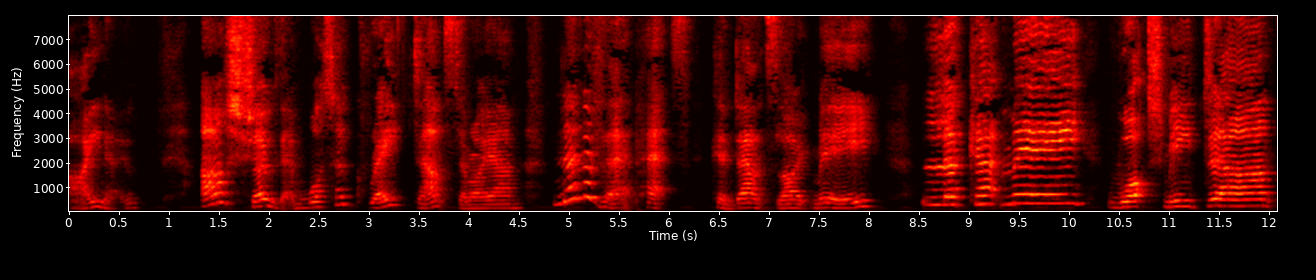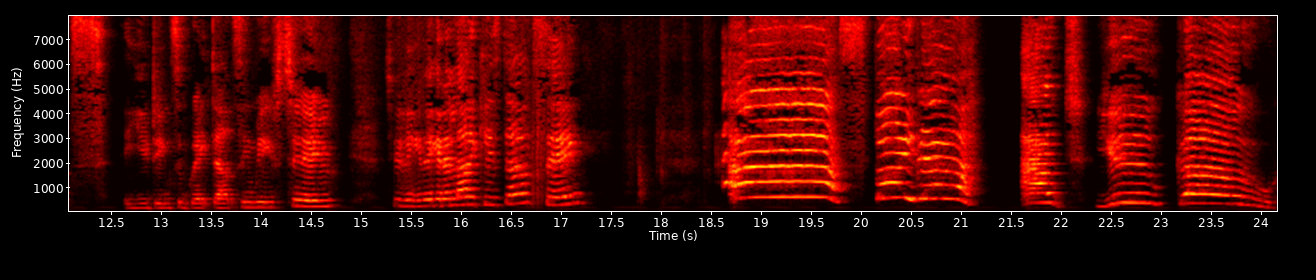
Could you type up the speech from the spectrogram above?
I know. I'll show them what a great dancer I am. None of their pets can dance like me. Look at me. Watch me dance. Are you doing some great dancing moves too? Do you think they're going to like his dancing? Ah! Spider! Out you go!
